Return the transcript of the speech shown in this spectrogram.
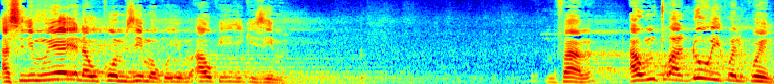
asilimu yeye na ukoo mzima uko nyuma au kijiji kizima. Mfahamu? Au mtu adui kweli kweli.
